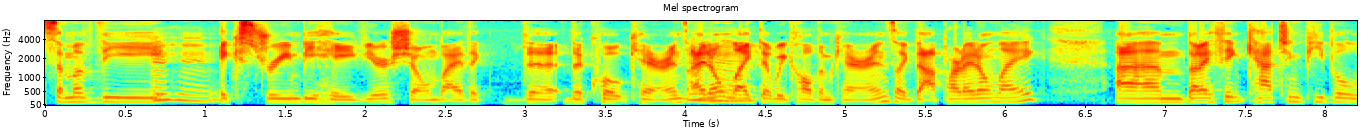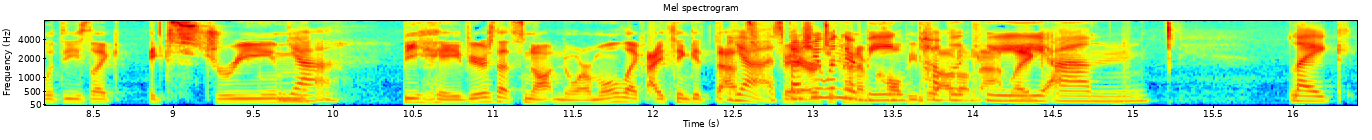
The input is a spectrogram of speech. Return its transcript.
some of the Mm-hmm. extreme behavior shown by the the, the quote Karens. I Mm-hmm. don't like that we call them Karens. Like that part I don't like. Um, but I think catching people with these like extreme Yeah. behaviors that's not normal. Like I think it that's yeah, especially to when kind they're of call being people out on that. publicly, Like um, like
